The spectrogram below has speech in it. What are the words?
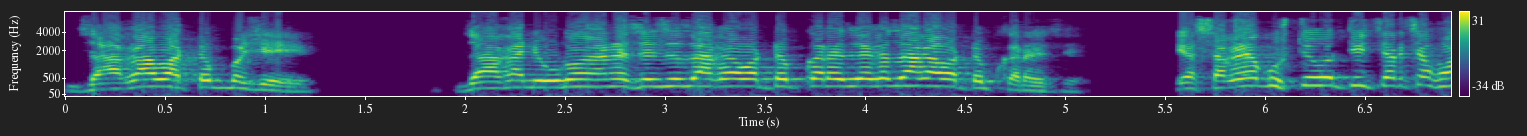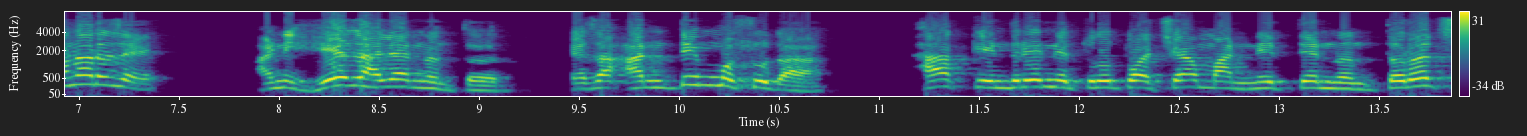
जागा वाटप म्हणजे. जागा निवडून आणण्यासाठी जागा वाटप करायचंय का जागा वाटप करायचंय या सगळ्या गोष्टीवरती चर्चा होणारच आहे. आणि हे झाल्यानंतर याचा अंतिम मसुदा हा केंद्रीय नेतृत्वाच्या मान्यतेनंतरच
